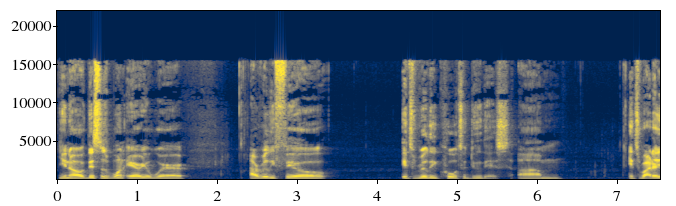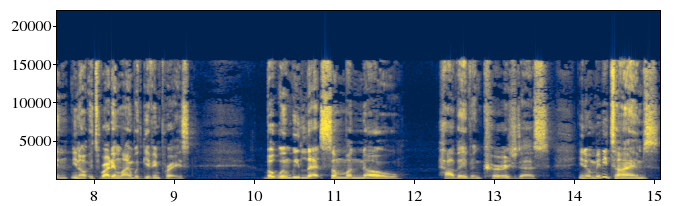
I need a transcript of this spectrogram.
You know, this is one area where I really feel it's really cool to do this. Um, it's right in, you know, it's right in line with giving praise. But when we let someone know how they've encouraged us, you know, many times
